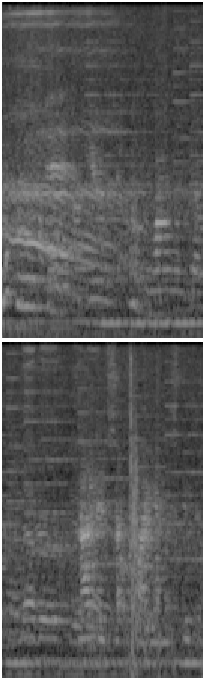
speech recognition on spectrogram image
Not been self-fighting, I'm stupid.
